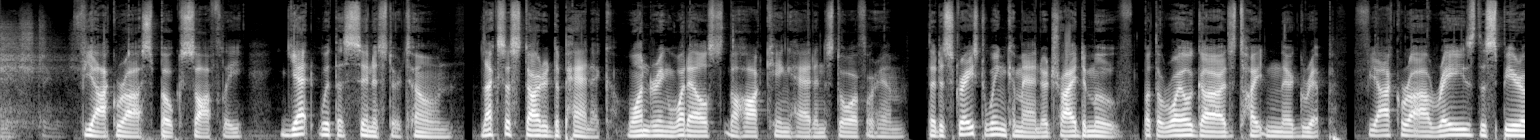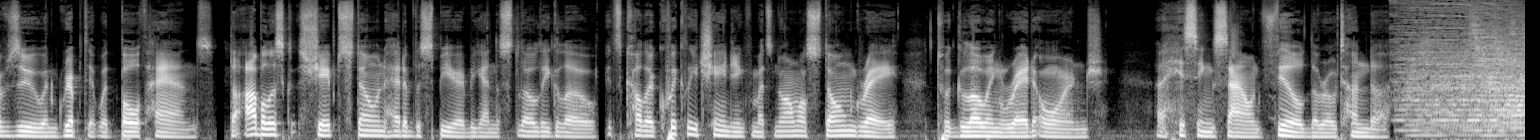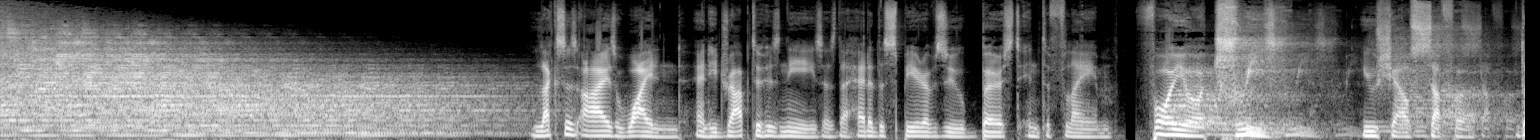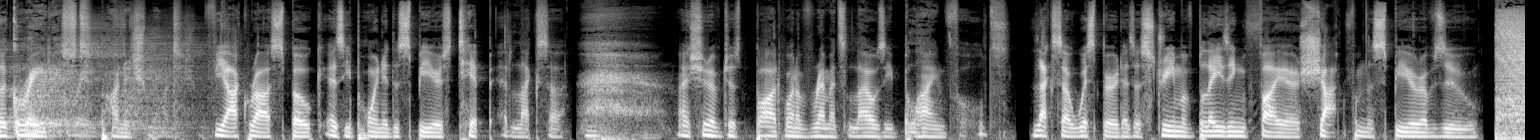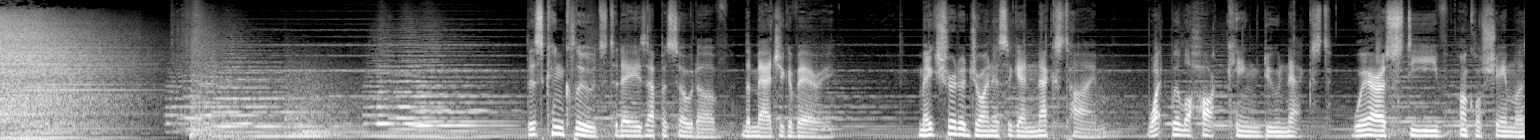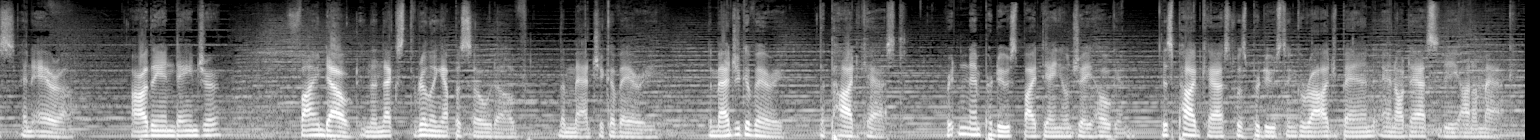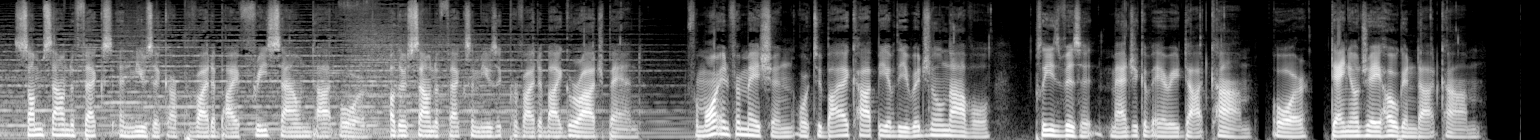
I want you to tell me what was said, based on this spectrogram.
Fiakra spoke softly, yet with a sinister tone. Lexa started to panic, wondering what else the Hawk King had in store for him. The disgraced wing commander tried to move, but the royal guards tightened their grip. Fiakra raised the spear of Zu and gripped it with both hands. The obelisk shaped stone head of the spear began to slowly glow, its color quickly changing from its normal stone gray to a glowing red orange. A hissing sound filled the rotunda. Lex's eyes widened and he dropped to his knees as the head of the spear of Zu burst into flame. For your treason! You shall suffer the greatest punishment. Fiakra spoke as he pointed the spear's tip at Lexa. I should have just bought one of Remit's lousy blindfolds. Lexa whispered as a stream of blazing fire shot from the spear of Zu. This concludes today's episode of The Magic of Eyri. Make sure to join us again next time. What will a Hawk King do next? Where are Steve, Uncle Shameless, and Eira? Are they in danger? Find out in the next thrilling episode of The Magic of Eyri. The Magic of Eyri, the podcast, written and produced by Daniel J. Hogan. This podcast was produced in GarageBand and Audacity on a Mac. Some sound effects and music are provided by freesound.org. Other sound effects and music provided by GarageBand. For more information or to buy a copy of the original novel, please visit magicofeyri.com or danieljhogan.com.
